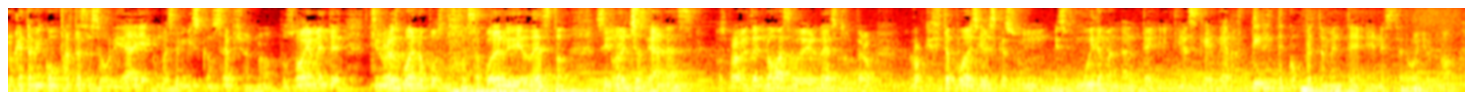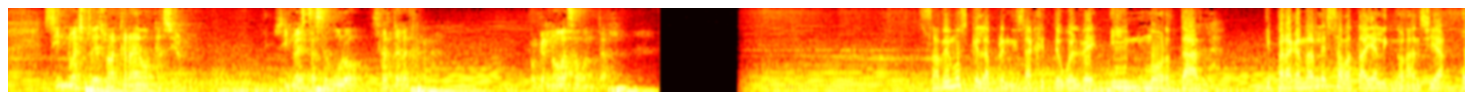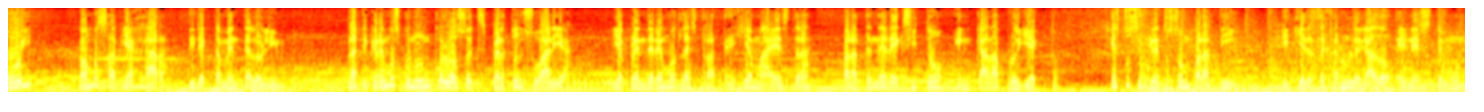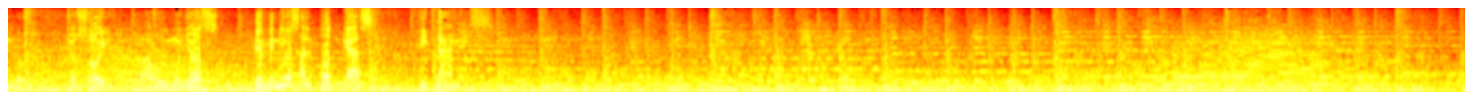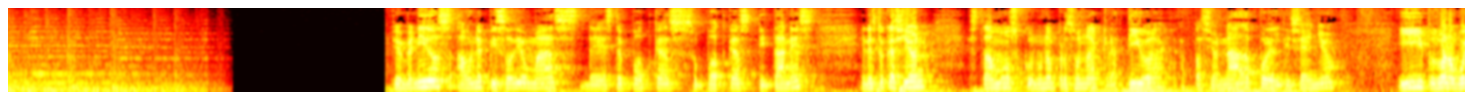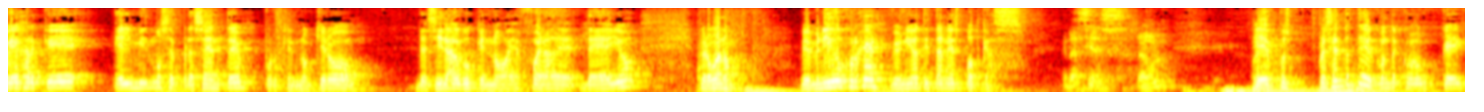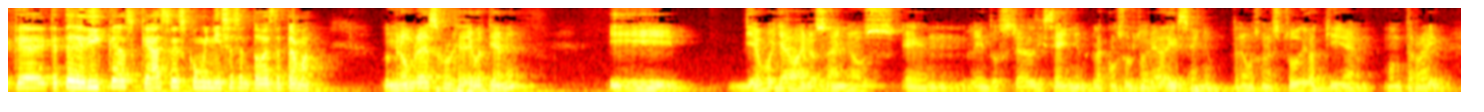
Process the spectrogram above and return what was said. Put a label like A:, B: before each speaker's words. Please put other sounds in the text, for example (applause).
A: creo que también como falta esa seguridad y hay como ese misconception, ¿no? Pues obviamente, si no eres bueno, pues (laughs) no vas a poder vivir de esto. Si no echas ganas, pues probablemente no vas a vivir de esto. Pero lo que sí te puedo decir es que es, un, es muy demandante y tienes que vertirte completamente en este rollo, ¿no? Si no esto es una carrera de vocación. Si no estás seguro, salta la carrera. Porque no vas a aguantar.
B: Sabemos que el aprendizaje te vuelve inmortal. Y para ganarle esa batalla a la ignorancia, hoy vamos a viajar directamente al Olimpo. Platicaremos con un coloso experto en su área y aprenderemos la estrategia maestra para tener éxito en cada proyecto. Estos secretos son para ti, que quieres dejar un legado en este mundo. Yo soy Raúl Muñoz. Bienvenidos al podcast Titanes. Bienvenidos a un episodio más de este podcast, su podcast Titanes. En esta ocasión estamos con una persona creativa, apasionada por el diseño. Y pues bueno, voy a dejar que él mismo se presente porque no quiero decir algo que no vaya fuera de, ello. Pero bueno, bienvenido Jorge, bienvenido a Titanes Podcast.
A: Gracias, Raúl.
B: Pues, eh, pues preséntate, ¿qué, qué te dedicas? ¿Qué haces? ¿Cómo inicias en todo este tema?
A: Pues mi nombre es Jorge Diego Etienne y llevo ya varios años en la industria del diseño, la consultoría de diseño. Tenemos un estudio aquí en Monterrey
